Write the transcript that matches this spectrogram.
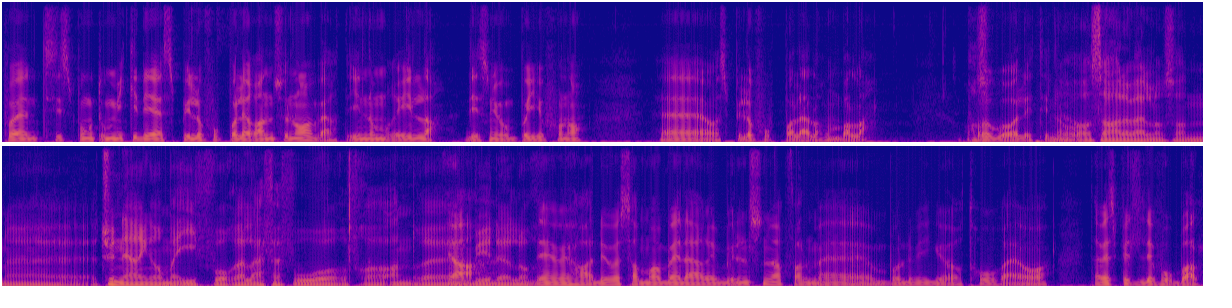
på et tidspunkt, om ikke de spiller fotball i Randesund nå, vært innom RIL, da, de som jobber på IFO nå, eh, og spiller fotball eller håndball. da. Prøv å gå litt innover. Og så har det vel noen sånne uh, turneringer med IFOR eller FFO-er fra andre Ja, bydeler. Det, vi hadde jo et samarbeid der i begynnelsen, i hvert fall med både Vigør, tror jeg, og der vi spilte litt fotball.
